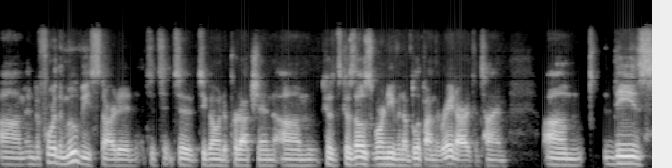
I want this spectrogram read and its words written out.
um, and before the movie started to, to, to, to go into production, because um, because those weren't even a blip on the radar at the time, um, these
